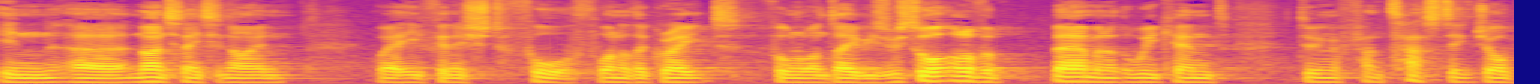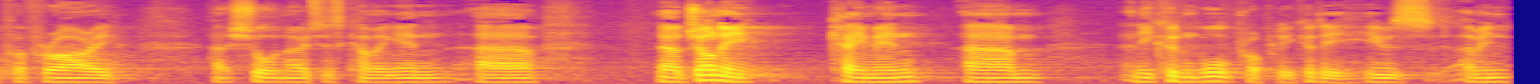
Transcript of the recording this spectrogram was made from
in uh, 1989, where he finished fourth, one of the great Formula One debuts. We saw Oliver Bearman at the weekend doing a fantastic job for Ferrari at short notice coming in. Uh, now, Johnny came in, um, and he couldn't walk properly, could he? He was, I mean,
